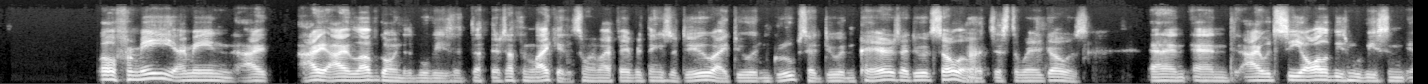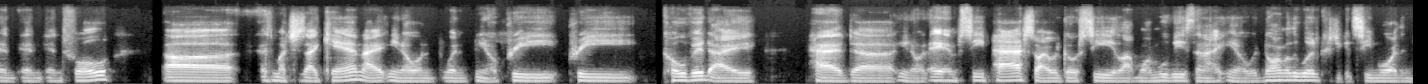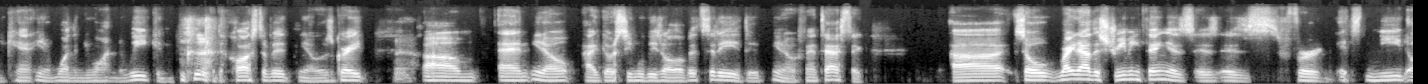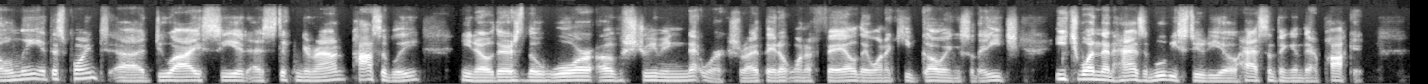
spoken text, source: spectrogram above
Well, for me, I mean, I I I love going to the movies. It, there's nothing like it. It's one of my favorite things to do. I do it in groups. I do it in pairs. I do it solo. Right. It's just the way it goes. And and I would see all of these movies in in in, in full, uh, as much as I can. I you know when when you know pre pre COVID, I had uh, you know an AMC pass, so I would go see a lot more movies than I you know would normally would because you could see more than you can't you know more than you want in a week, and the cost of it, you know, it was great. Yeah. Um, and you know, I'd go see movies all over the city, dude. You know, fantastic. Uh, so right now the streaming thing is is is for its need only at this point. Uh, do I see it as sticking around? Possibly you know there's the war of streaming networks right they don't want to fail they want to keep going so they each each one that has a movie studio has something in their pocket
